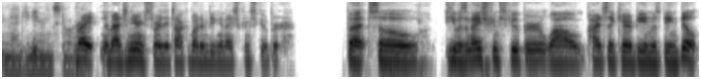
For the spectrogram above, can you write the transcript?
Imagineering story. Right, the Imagineering story. They talk about him being an ice cream scooper. But so he was an ice cream scooper while Pirates of the Caribbean was being built.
